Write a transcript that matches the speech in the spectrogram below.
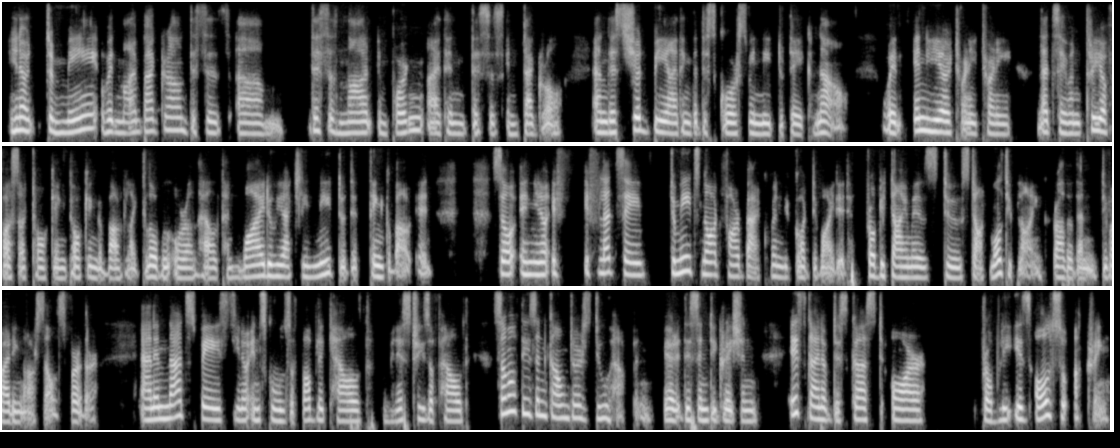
You know, to me, with my background, this is um, this is not important. I think this is integral. And this should be, I think, the discourse we need to take now. With in year 2020, let's say when three of us are talking, talking about like global oral health and why do we actually need to think about it? So, and you know, if if let's say to me, it's not far back when we got divided. Probably time is to start multiplying rather than dividing ourselves further. And in that space, you know, in schools of public health, ministries of health, some of these encounters do happen where this integration is kind of discussed or probably is also occurring.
